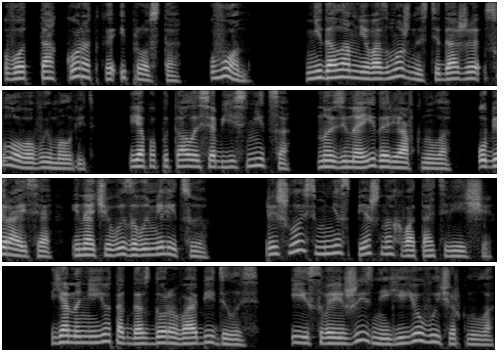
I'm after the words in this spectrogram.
Вот так коротко и просто. «Вон» не дала мне возможности даже слова вымолвить. Я попыталась объясниться, но Зинаида рявкнула «Убирайся, иначе вызову милицию». Пришлось мне спешно хватать вещи. Я на нее тогда здорово обиделась и из своей жизни ее вычеркнула,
